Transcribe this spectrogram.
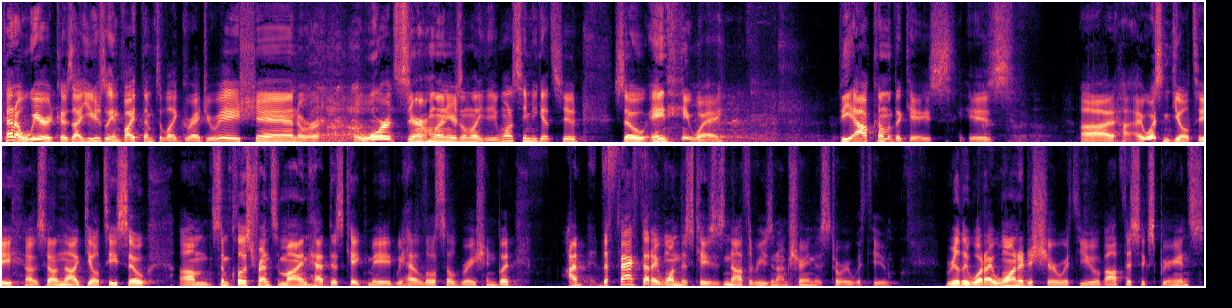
kind of weird because I usually invite them to like graduation or award ceremony or something like. Do you want to see me get sued? So anyway, the outcome of the case is uh, I wasn't guilty. I was found not guilty. So um, some close friends of mine had this cake made. We had a little celebration. But I, the fact that I won this case is not the reason I'm sharing this story with you. Really, what I wanted to share with you about this experience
